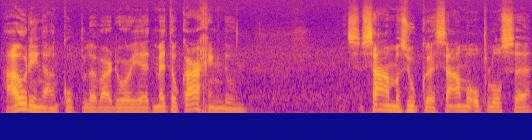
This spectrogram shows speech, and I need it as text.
houding aan koppelen, waardoor je het met elkaar ging doen. Samen zoeken, samen oplossen.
